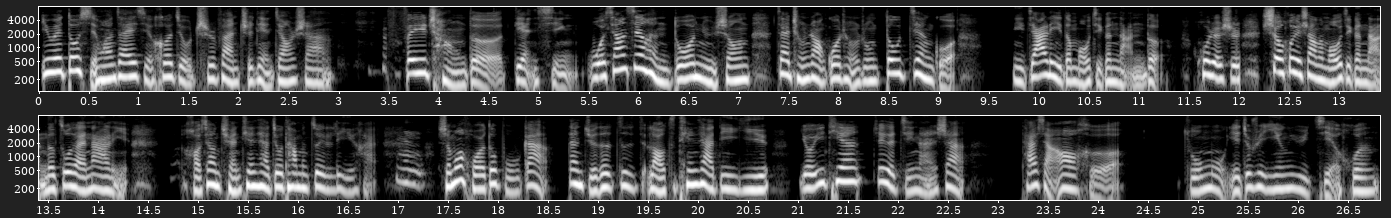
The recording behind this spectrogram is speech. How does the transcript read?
因为都喜欢在一起喝酒、吃饭、指点江山，非常的典型。我相信很多女生在成长过程中都见过你家里的某几个男的，或者是社会上的某几个男的坐在那里，好像全天下就他们最厉害，嗯，什么活儿都不干，但觉得自己老子天下第一。有一天，这个吉南善他想要和祖母，也就是英玉结婚，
